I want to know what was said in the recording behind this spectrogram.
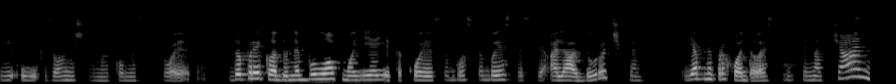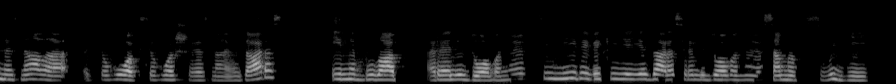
і у зовнішньому якомусь прояві. До прикладу, не було б моєї такої особистості аля дурочки, я б не проходила стільки навчань, не знала того всього, що я знаю зараз, і не була б реалізованою в цій мірі, в якій я є зараз реалізованою, саме в своїй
